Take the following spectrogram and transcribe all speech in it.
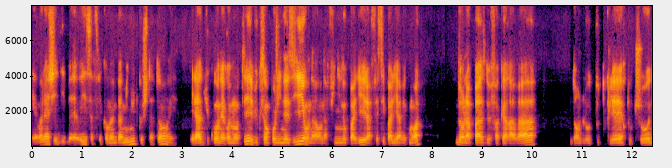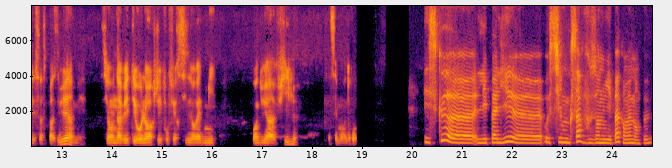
et voilà, j'ai dit: «Beh oui, ça fait quand même 20 minutes que je t'attends» et et là, du coup, on est remontés et vu que c'est en Polynésie, on a on a fini nos paliers. Il a fait ses paliers avec moi, dans la passe de Fakarava, dans de l'eau toute claire, toute chaude et ça se passe bien, mais si on avait été au large il faut faire 6 heures et demie pendu à un fil, ça c'est moins drôle. Est-ce que, heu, les paliers, heu, aussi longs que ça, vous vous ennuyez pas quand même un peu?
